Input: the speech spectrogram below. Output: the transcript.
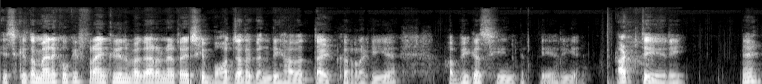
इसकी तो मैंने, क्योंकि फ्रैंकलिन वगैरह ने तो इसकी बहुत ज़्यादा गंदी हालत टाइट कर रखी है, अभी का सीन क्या, तेरी है अट तेरी, है।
